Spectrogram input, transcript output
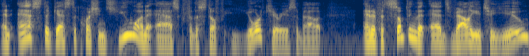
and ask the guest the questions you want to ask for the stuff you're curious about. And if it's something that adds value to you,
